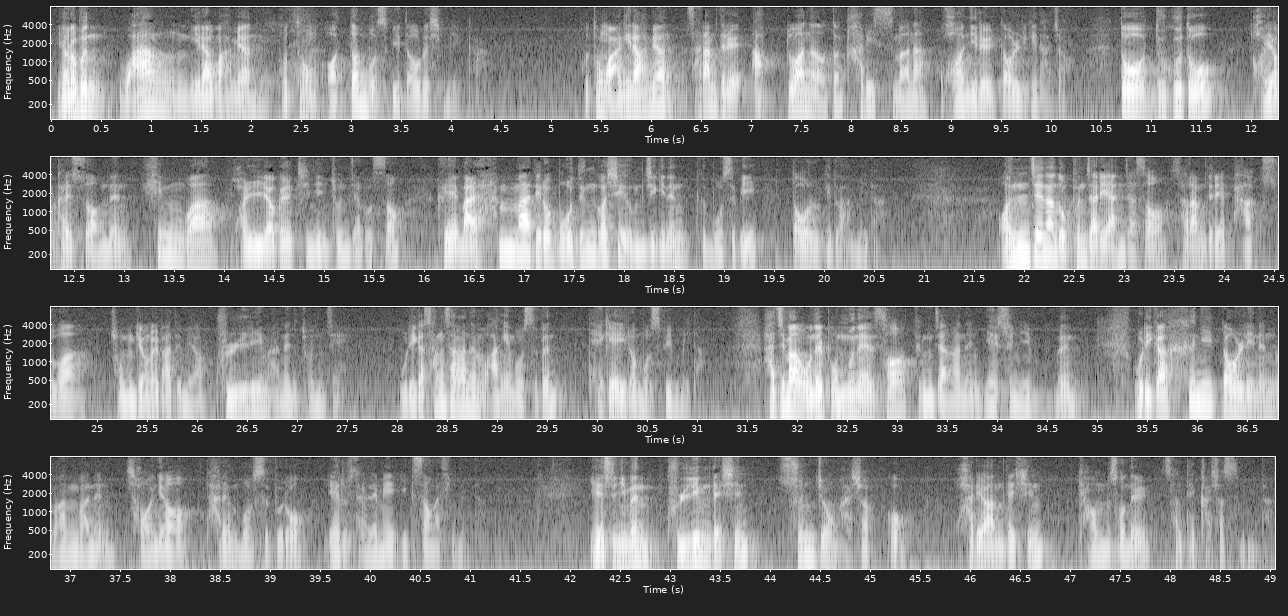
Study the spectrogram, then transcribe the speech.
여러분 왕이라고 하면 보통 어떤 모습이 떠오르십니까? 보통 왕이라 하면 사람들을 압도하는 어떤 카리스마나 권위를 떠올리긴 하죠. 또 누구도 거역할 수 없는 힘과 권력을 지닌 존재로서 그의 말 한마디로 모든 것이 움직이는 그 모습이 떠오르기도 합니다. 언제나 높은 자리에 앉아서 사람들의 박수와 존경을 받으며 군림하는 존재. 우리가 상상하는 왕의 모습은 대개 이런 모습입니다. 하지만 오늘 본문에서 등장하는 예수님은 우리가 흔히 떠올리는 왕과는 전혀 다른 모습으로 예루살렘에 입성하십니다. 예수님은 군림 대신 순종하셨고 화려함 대신 겸손을 선택하셨습니다.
